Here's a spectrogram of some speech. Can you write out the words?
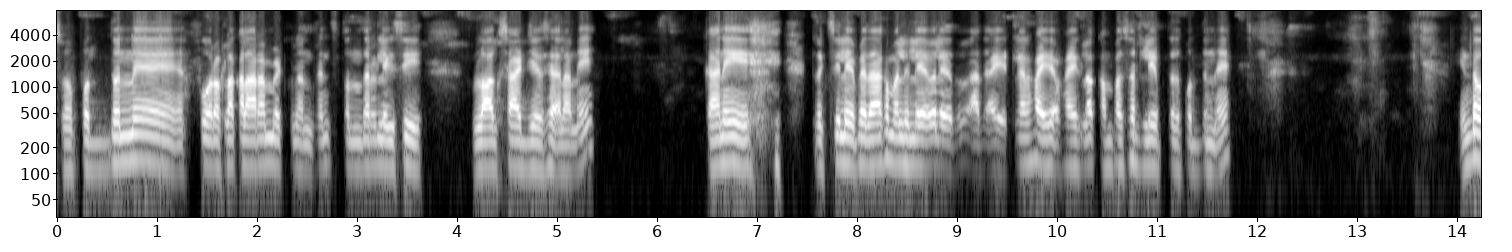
సో పొద్దున్నే ఫోర్ ఓ క్లాక్ అలారం పెట్టుకున్నాను ఫ్రెండ్స్ తొందరగా లేచి బ్లాగ్ స్టార్ట్ చేసేయాలని. కానీ ట్రిక్సీ లేపేదాకా మళ్ళీ లేవలేదు. అది ఎట్లైనా ఫైవ్ ఫైవ్ క్లాక్ కంపల్సరీ లేపుతుంది పొద్దున్నే. ఏంటో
